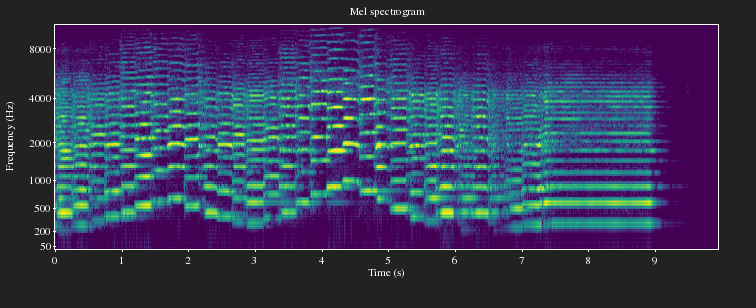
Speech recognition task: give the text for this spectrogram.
Música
